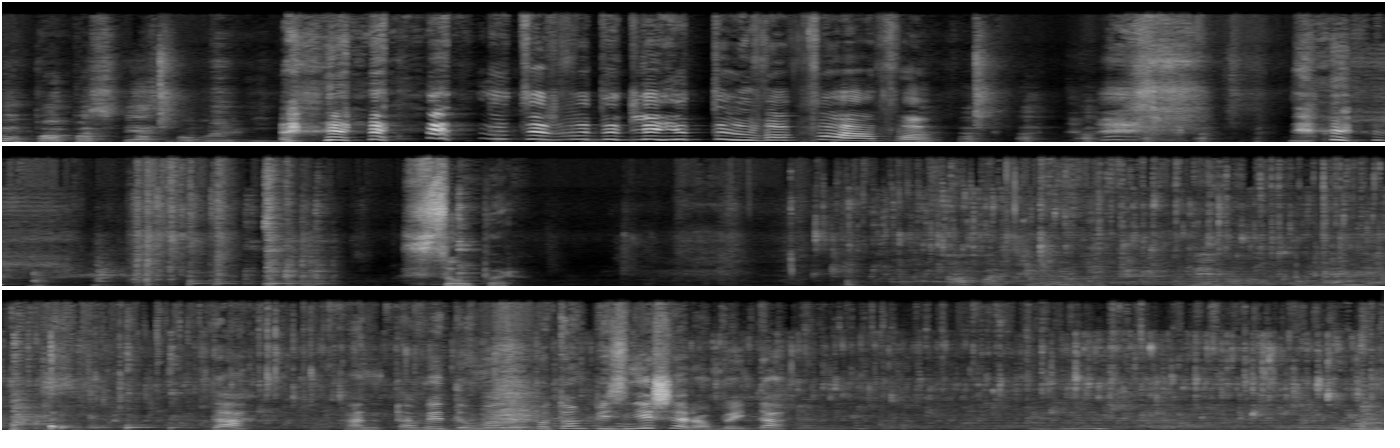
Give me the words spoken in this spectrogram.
Ну, папа спец по бродінню. Це ж буде для Ютуба, папа. Супер. Папа сьогодні Да? А, а ви думали потім пізніше робити, так? Ну,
